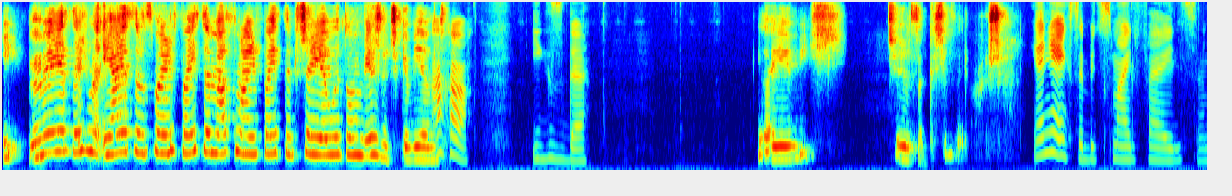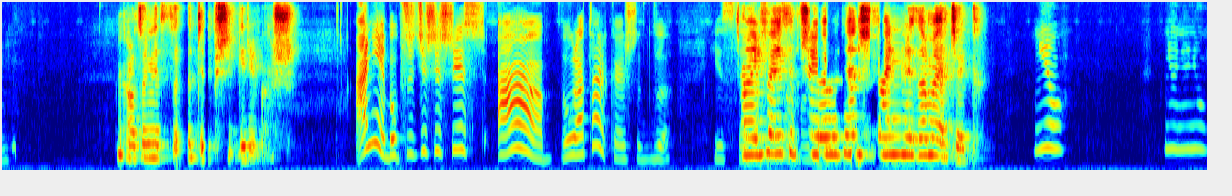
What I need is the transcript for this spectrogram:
I my jesteśmy, ja jestem Smiley Face'em, a Smiley Face'y przejęły tą wieżyczkę, więc Aha. XD. zajebiś. Czy tak się wyrażę. Ja nie chcę być smile failsem. No to niestety przygrywasz. A nie, bo przecież jeszcze jest... A, był latarka jeszcze. d- Jest Smileface'y przyjęły też fajny zameczek. Niu. Niu, niu, niu.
